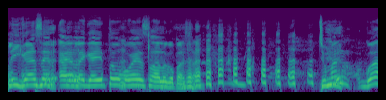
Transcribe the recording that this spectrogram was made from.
Liga Ser eh, Liga itu pokoknya selalu gue pasang. Cuman gue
